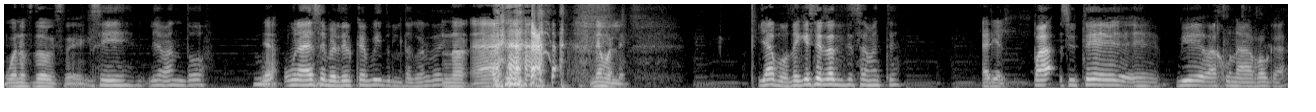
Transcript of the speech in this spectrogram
One of those. eh. Sí, llevan dos. Ya. Una vez se perdió el capítulo, ¿te acuerdas? No, ah, démosle. Ya, pues, ¿de qué se trata intensamente? Ariel. Pa, si usted eh, vive bajo una roca,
